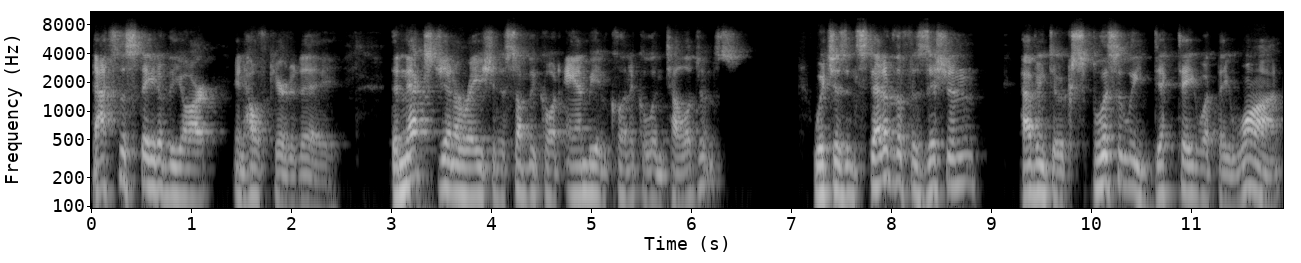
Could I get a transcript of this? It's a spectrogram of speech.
That's the state of the art in healthcare today. The next generation is something called ambient clinical intelligence, which is instead of the physician having to explicitly dictate what they want,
